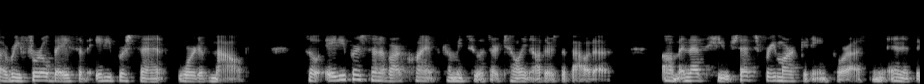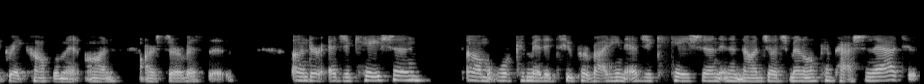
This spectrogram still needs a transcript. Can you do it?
a referral base of 80% word of mouth. So 80% of our clients coming to us are telling others about us. Um, and that's huge. That's free marketing for us. And, and, it's a great compliment on our services. Under education, um, we're committed to providing education in a non judgmental and compassionate attitude.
